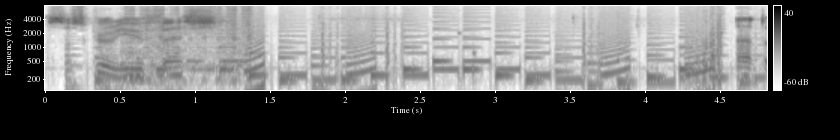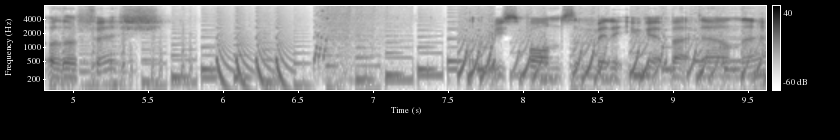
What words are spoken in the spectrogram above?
So screw you, fish. And other fish. That respawns the minute you get back down there.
